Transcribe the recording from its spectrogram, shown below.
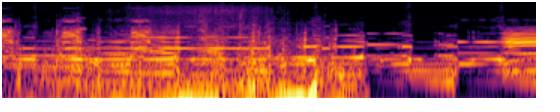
Thank ah.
